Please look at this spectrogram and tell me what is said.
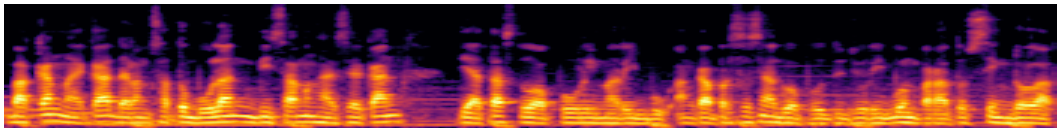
bahkan mereka dalam satu bulan bisa menghasilkan di atas 25.000 angka persisnya 27.400 sing dolar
